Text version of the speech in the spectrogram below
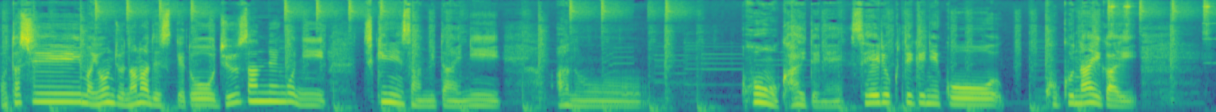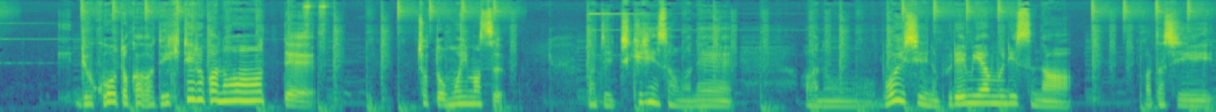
私今47ですけど13年後にちきりんさんみたいにあのー、本を書いてね精力的にこう国内外旅行とかができてるかなってちょっと思います。だってちきりんさんはねあの Voicy のプレミアムリスナー私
